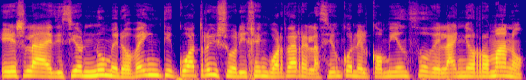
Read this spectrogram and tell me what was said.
Es la edición número 24 y su origen guarda relación con el comienzo del año romano.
